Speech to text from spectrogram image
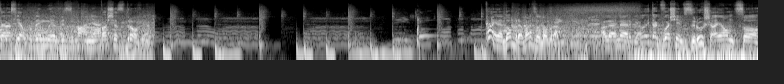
Teraz ja podejmuję wyzwania. Wasze zdrowie. Fajne, dobre, bardzo dobre. Ale energia. No i tak właśnie wzruszająco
